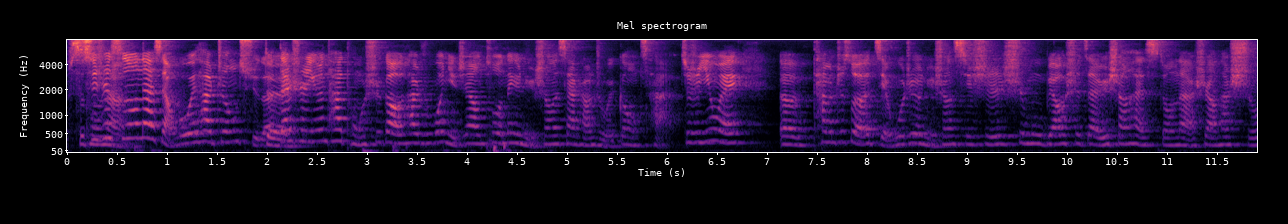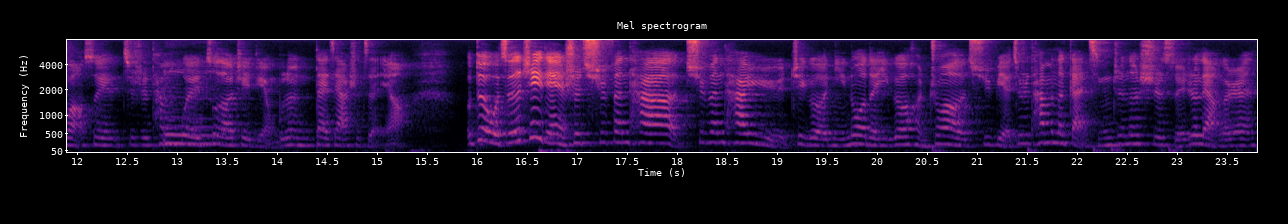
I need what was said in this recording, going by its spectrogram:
其实斯通纳想过为他争取的，但是因为他同事告诉他，如果你这样做，那个女生的下场只会更惨，就是因为。呃，他们之所以要解雇这个女生，其实是目标是在于伤害斯通纳，是让她失望，所以就是他们会嗯做到这一点，无论代价是怎样。对，我觉得这一点也是区分他区分他与这个尼诺的一个很重要的区别，就是他们的感情真的是随着两个人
